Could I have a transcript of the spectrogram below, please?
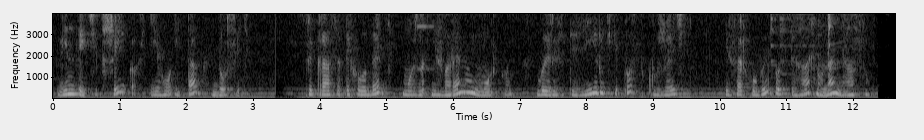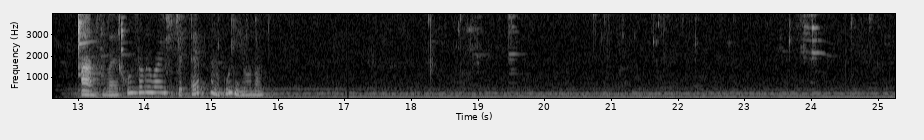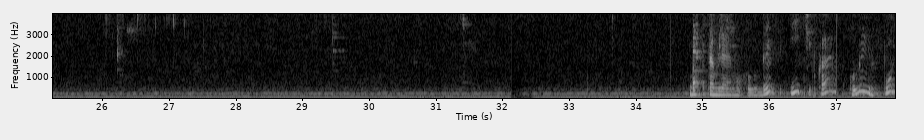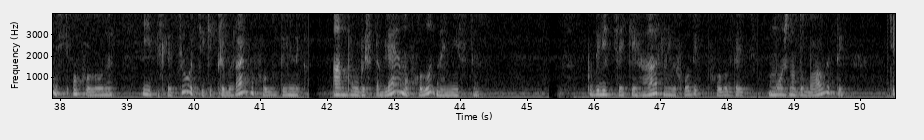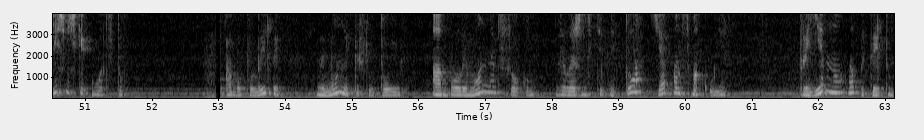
В індичих шийках його і так досить. Прикрасити холодець можна із вареної моркви, вирізати зірочки, просто кружечки і зверху викласти гарно на м'ясо. А зверху заливаю ще теплим бульйоном. Відставляємо холодець і чекаємо, коли він повністю охолоне. І після цього тільки прибираємо в холодильник або виставляємо в холодне місце. Подивіться, який гарний виходить холодець. Можна додати трішечки оцту, або полити лимонною кислотою, або лимонним соком, в залежності від того, як вам смакує. Приємного апетиту!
